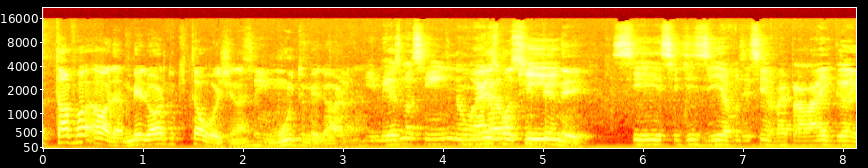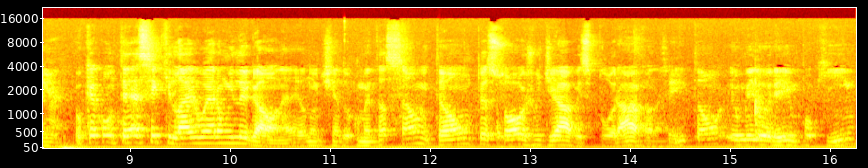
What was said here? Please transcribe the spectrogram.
Tava, olha, melhor do que está hoje, né? Sim. Muito melhor, né? E mesmo assim não mesmo era assim, o que penei. se, se dizia, vamos dizer assim, vai para lá e ganha. O que acontece é que lá eu era um ilegal, né? Eu não tinha documentação, então o pessoal judiava, explorava, né? Sim. Então eu melhorei um pouquinho,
